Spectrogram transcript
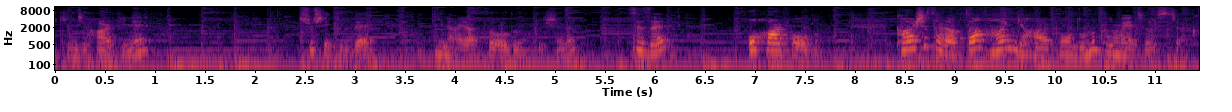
ikinci harfini. Şu şekilde yine ayakta olduğumu düşünün. Size o harf oldum. Karşı tarafta hangi harf olduğunu bulmaya çalışacak.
